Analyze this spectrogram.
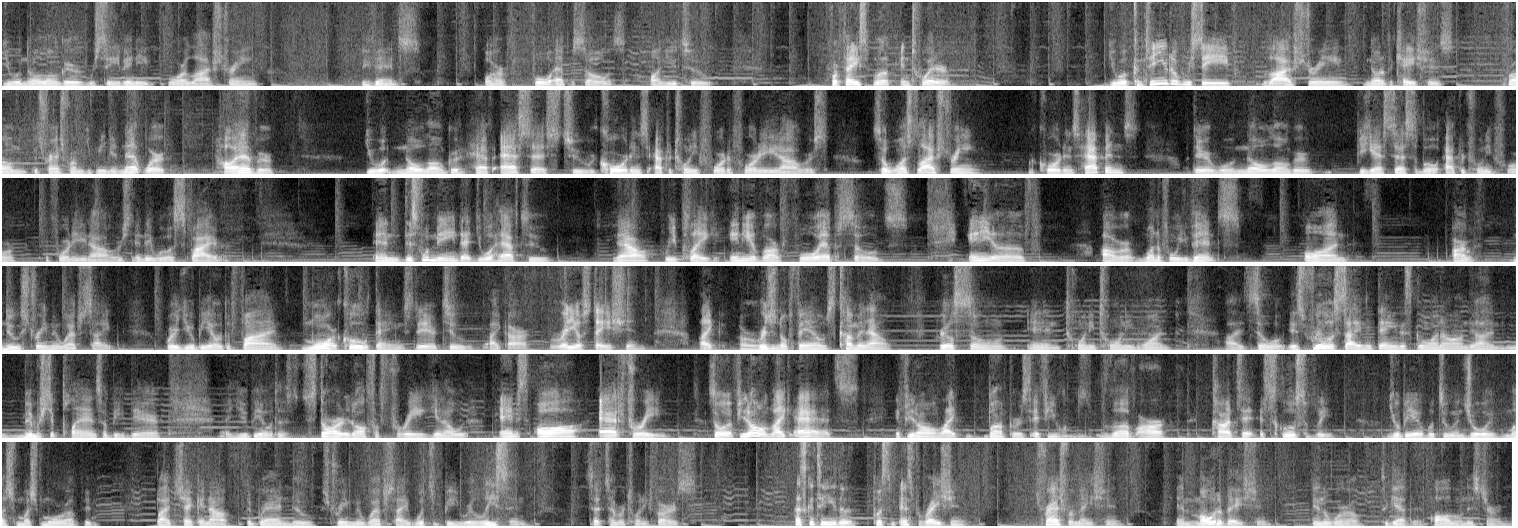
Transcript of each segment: you will no longer receive any more live stream events or full episodes on YouTube. For Facebook and Twitter, you will continue to receive live stream notifications from the Transform Media Network. However, you would no longer have access to recordings after 24 to 48 hours. So once live stream recordings happens, there will no longer be accessible after 24 to 48 hours and they will expire. And this would mean that you will have to now replay any of our full episodes, any of our wonderful events on our new streaming website where you'll be able to find more cool things there too, like our radio station, like original films coming out real soon in 2021. Uh, so it's real exciting thing that's going on. Uh, membership plans will be there. Uh, you'll be able to start it off for free, you know, and it's all ad free. So if you don't like ads, if you don't like bumpers, if you love our content exclusively, you'll be able to enjoy much, much more of it by checking out the brand new streaming website, which will be releasing September 21st. Let's continue to put some inspiration, transformation, and motivation in the world together, all on this journey.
